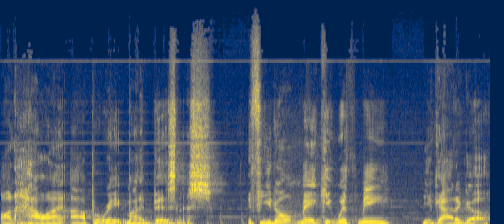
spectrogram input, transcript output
on how I operate my business. If you don't make it with me, you got to go.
